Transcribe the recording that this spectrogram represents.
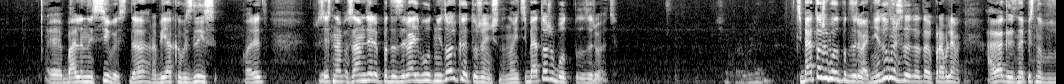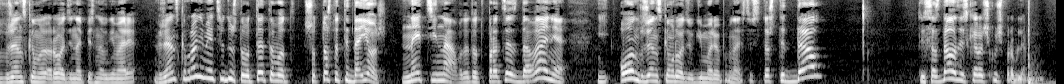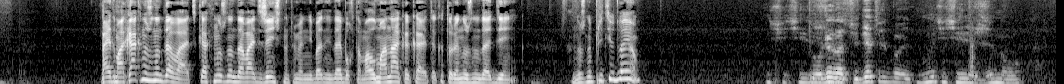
Балин Сивес, да, Рабьяков из Лисы, говорит, здесь на самом деле подозревать будут не только эту женщину, но и тебя тоже будут подозревать. Тебя тоже будут подозревать. Не думай, что это такая проблема. А как здесь написано в женском роде, написано в Гимаре? В женском роде имеется в виду, что вот это вот, что то, что ты даешь, нетина, вот этот процесс давания, он в женском роде в Гимаре упоминается. То есть то, что ты дал, ты создал здесь, короче, кучу проблем. Поэтому, а как нужно давать? Как нужно давать женщине, например, не, не дай бог, там, алмана какая-то, которой нужно дать денег? Нужно прийти вдвоем. Через, Ну, уже нас свидетель будет. лучше через жену.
